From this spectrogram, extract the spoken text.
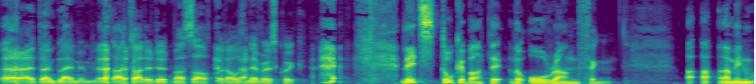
uh, don't blame him because I tried to do it myself, but I was never as quick. Let's talk about the, the all round thing. I, mean,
